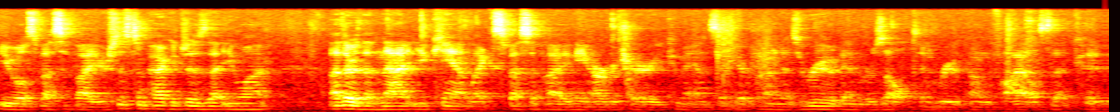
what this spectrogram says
you will specify your system packages that you want. Other than that, you can't like specify any arbitrary commands that get run as root and result in root owned files that could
